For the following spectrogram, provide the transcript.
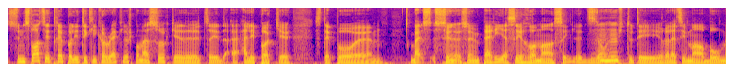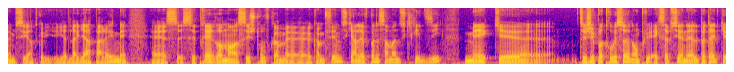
c'est une histoire très politically correct. Je suis pas mal sûr que à, l'époque, c'était pas. Ben, c'est un, pari assez romancé, là, disons, mm-hmm. puis tout est relativement beau, même si en tout cas il y a de la guerre pareil, mais euh, c'est très romancé, je trouve, comme, euh, comme film, ce qui enlève pas nécessairement du crédit, mais que euh, sais j'ai pas trouvé ça non plus exceptionnel. Peut-être que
